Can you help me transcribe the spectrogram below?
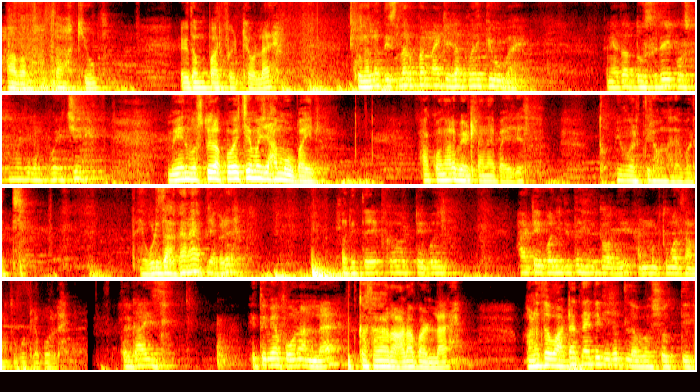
हा बघा असा हा क्यूब एकदम परफेक्ट ठेवला आहे कुणाला दिसणार पण नाही की ह्याच्यातमध्ये क्यूब आहे. आणि आता दुसरी एक वस्तू म्हणजे लपवायची. मेन वस्तू लपवायची म्हणजे हा मोबाईल हा कोणाला भेटला नाही पाहिजे. तो मी वरती ठेवणार आहे वरती. तर एवढी जागा नाही आपल्याकडे. पण इथे एक टेबल हा टेबल मी तिथं घेतो आधी आणि मग तुम्हाला सांगतो कुठलं बोल आहे. तर काहीच इथे मी फोन आणला आहे इतका सगळा राडा पडला आहे मला तर वाटत नाही ते त्याच्यात लव शोधतील.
